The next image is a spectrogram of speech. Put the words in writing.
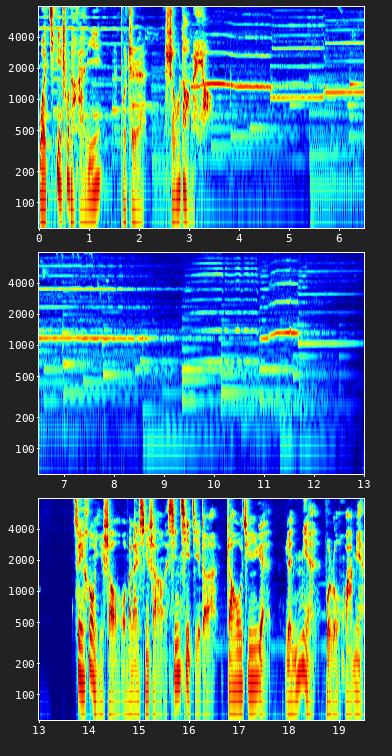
我寄出的寒衣，不知收到没有？最后一首，我们来欣赏辛弃疾的《昭君怨》：人面不如花面。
